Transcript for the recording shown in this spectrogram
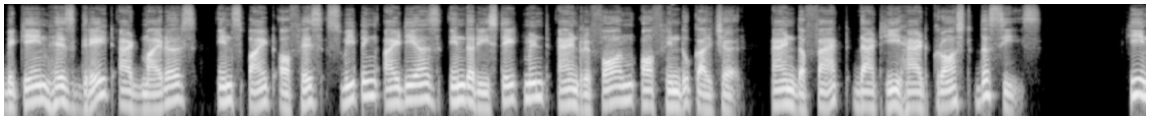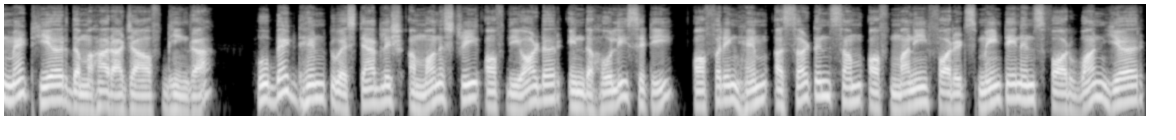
became his great admirers in spite of his sweeping ideas in the restatement and reform of Hindu culture, and the fact that he had crossed the seas. He met here the Maharaja of Bhinga, who begged him to establish a monastery of the order in the holy city, offering him a certain sum of money for its maintenance for one year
